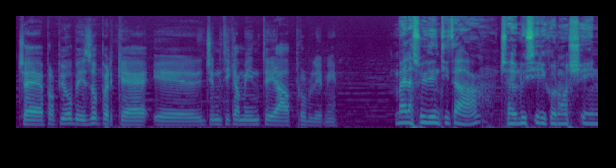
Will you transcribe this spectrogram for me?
cioè è proprio obeso perché eh, geneticamente ha problemi. Ma è la sua identità? Cioè lui si riconosce in...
